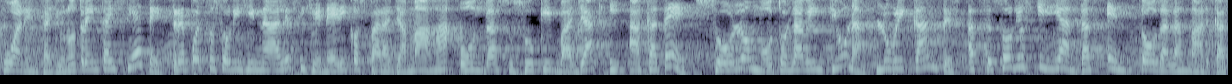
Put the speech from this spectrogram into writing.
4137. Repuestos originales y genéricos para Yamaha, Honda, Suzuki, Bayak y AKT. Solo Motos La 21. Lubricantes, accesorios y llantas en todas las marcas.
